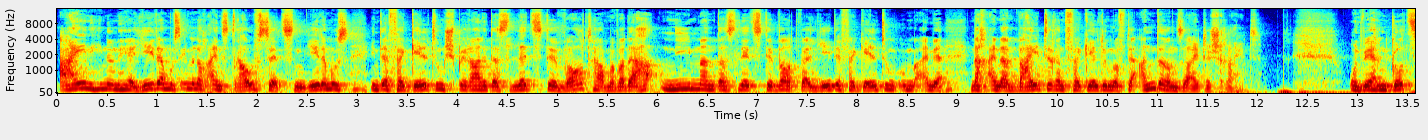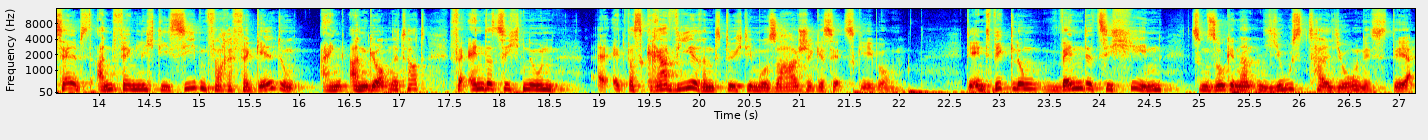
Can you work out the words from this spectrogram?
ein Hin und Her. Jeder muss immer noch eins draufsetzen. Jeder muss in der Vergeltungsspirale das letzte Wort haben, aber da hat niemand das letzte Wort, weil jede Vergeltung um eine, nach einer weiteren Vergeltung auf der anderen Seite schreit. Und während Gott selbst anfänglich die siebenfache Vergeltung angeordnet hat, verändert sich nun äh, etwas gravierend durch die mosaische Gesetzgebung. Die Entwicklung wendet sich hin zum sogenannten Jus Talionis, der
